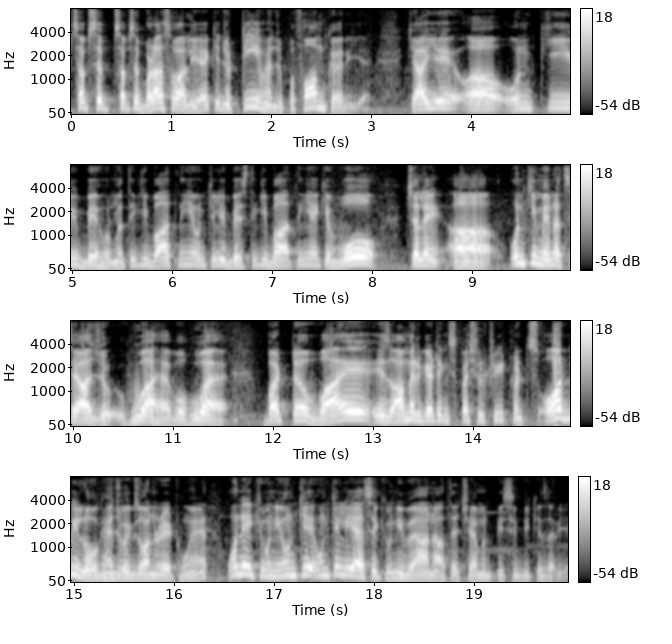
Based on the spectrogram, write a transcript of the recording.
سب سے سب سے بڑا سوال یہ ہے کہ جو ٹیم ہے، جو پرفارم کر رہی ہے، کیا یہ ان کی بے حرمتی کی بات نہیں ہے، ان کے لیے بےزتی کی بات نہیں ہے کہ وہ چلیں ان کی محنت سے آج ہوا ہے، وہ ہوا ہے۔ But why is Amir getting special treatments اور بھی لوگ ہیں جو ایگزونریٹ ہوئے ہیں. انہیں کیوں نہیں؟ ان کے ان کے لیے ایسے کیوں نہیں بیان آتے چیئرمین پی سی بی کے ذریعے؟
